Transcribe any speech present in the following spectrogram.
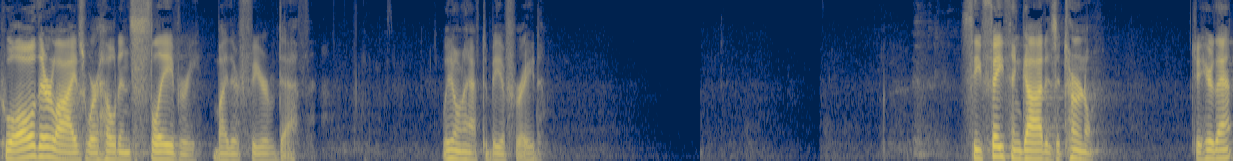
who all their lives were held in slavery by their fear of death. We don't have to be afraid. See, faith in God is eternal. Did you hear that?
